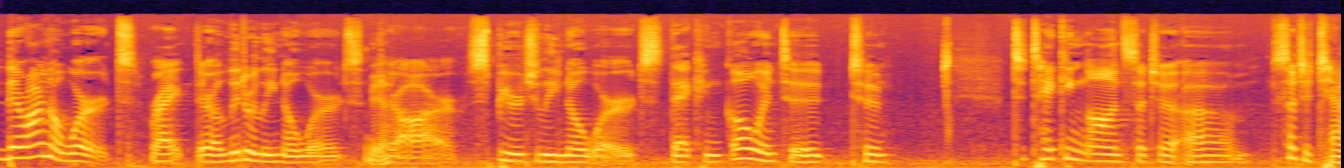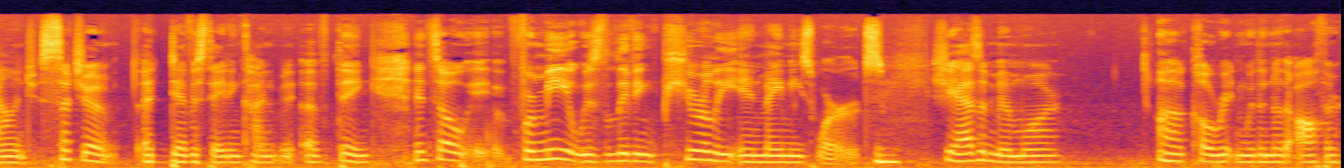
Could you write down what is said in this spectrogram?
there are no words, right? There are literally no words. Yeah. There are spiritually no words that can go into to to taking on such a um, such a challenge, such a, a devastating kind of, of thing. And so, it, for me, it was living purely in Mamie's words. She has a memoir. Uh, co-written with another author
